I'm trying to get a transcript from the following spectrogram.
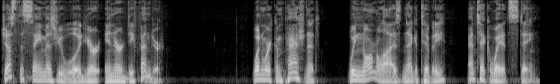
just the same as you would your inner defender. When we're compassionate, we normalize negativity and take away its sting.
